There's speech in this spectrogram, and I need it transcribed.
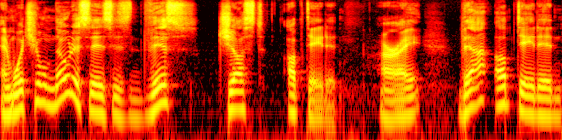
And what you'll notice is is this just updated. All right that updated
